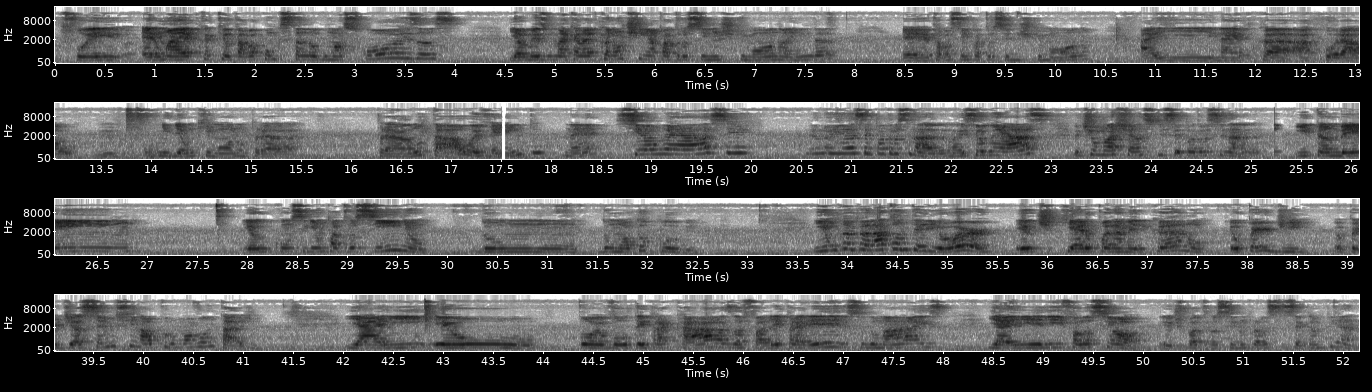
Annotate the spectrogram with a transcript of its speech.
Foi, era uma época que eu tava conquistando algumas coisas e ao mesmo naquela época eu não tinha patrocínio de kimono ainda. É, eu tava sem patrocínio de kimono. Aí na época a Coral me deu um kimono pra, pra lutar o evento, né? Se eu ganhasse, eu não ia ser patrocinada, mas se eu ganhasse, eu tinha uma chance de ser patrocinada. E também eu consegui um patrocínio de um, motoclube. E um campeonato anterior, eu, que era o Pan-Americano, eu perdi. Eu perdi a semifinal por uma vantagem. E aí eu, pô, eu voltei pra casa, falei pra eles tudo mais. E aí ele falou assim, ó, eu te patrocino pra você ser campeã.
